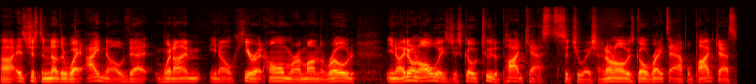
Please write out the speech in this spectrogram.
uh, it's just another way. I know that when I'm, you know, here at home or I'm on the road, you know, I don't always just go to the podcast situation. I don't always go right to Apple Podcasts.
